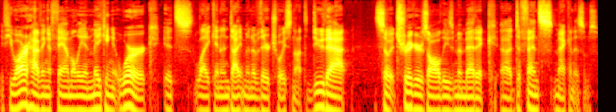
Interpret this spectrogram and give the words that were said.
if you are having a family and making it work, it's like an indictment of their choice not to do that. So it triggers all these mimetic uh, defense mechanisms.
